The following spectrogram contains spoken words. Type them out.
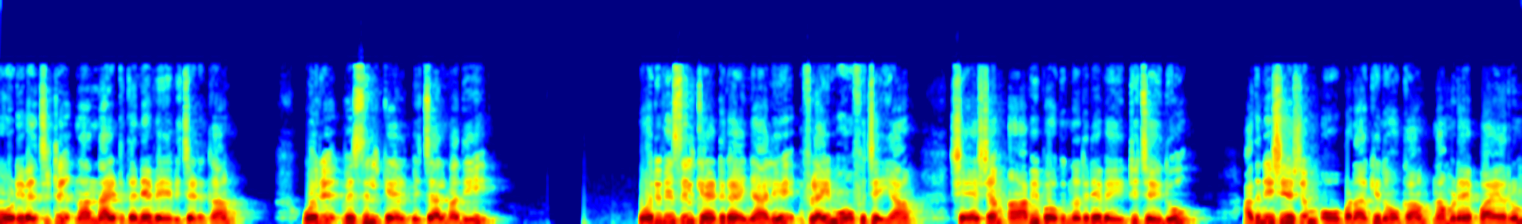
മൂടി വെച്ചിട്ട് നന്നായിട്ട് തന്നെ വേവിച്ചെടുക്കാം. ഒരു വിസിൽ കേൾപ്പിച്ചാൽ മതി. ഒരു വിസിൽ കേട്ട് കഴിഞ്ഞാൽ ഫ്ലെയിം ഓഫ് ചെയ്യാം. ശേഷം ആവി പോകുന്നതിനെ വെയിറ്റ് ചെയ്തു. അതിനുശേഷം ഓപ്പൺ ആക്കി നോക്കാം. നമ്മുടെ പയറും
